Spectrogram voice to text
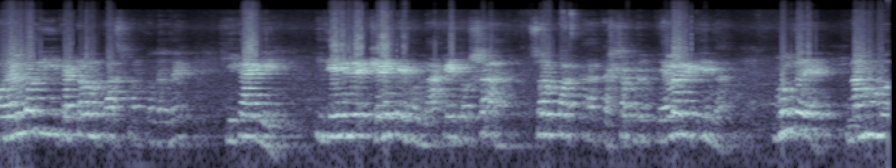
ಅವರೆಲ್ಲರೂ ಈ ಘಟ್ಟವನ್ನು ಪಾಸ್ ಮಾಡ್ಕೊಂಡವ್ರೆ. ಹೀಗಾಗಿ ಇದೇನಿದೆ? ಕ್ಷೇತ್ರ ಒಂದು ನಾಲ್ಕೈದು ವರ್ಷ ಸ್ವಲ್ಪ ಕಷ್ಟಪಡುತ್ತೆ ಎಲ್ಲ ರೀತಿಯಿಂದ. ಮುಂದೆ ನಮ್ಮ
